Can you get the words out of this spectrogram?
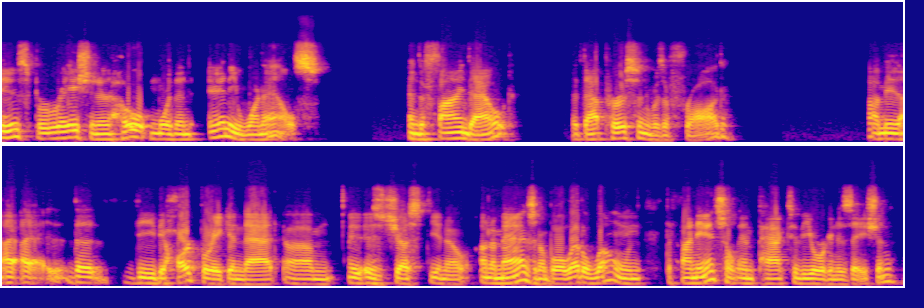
inspiration and hope more than anyone else. And to find out that that person was a fraud. I mean, I, I, the the the heartbreak in that um, is just you know unimaginable. Let alone the financial impact to the organization,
